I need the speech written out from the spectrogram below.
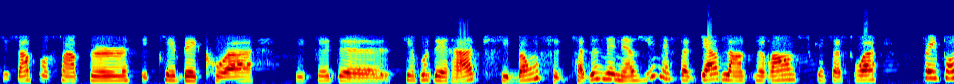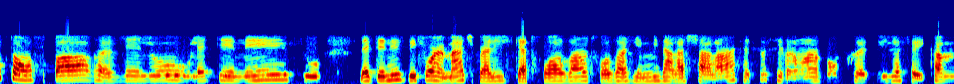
C'est 100% pur, c'est québécois, c'est fait de sirop d'érable, puis c'est bon, ça donne de l'énergie, mais ça te garde l'endurance, que ce soit peu importe ton sport, euh, vélo ou le tennis ou le tennis, des fois un match peut aller jusqu'à trois heures, trois heures et demie dans la chaleur. Fait que ça, c'est vraiment un bon produit. Là, c'est comme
